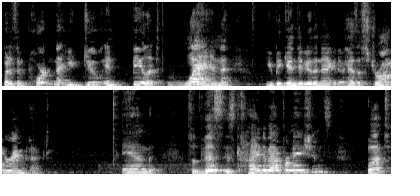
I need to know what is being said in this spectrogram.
But it's important that you do and feel it when you begin to do the negative. It has a stronger impact. And so this is kind of affirmations, but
